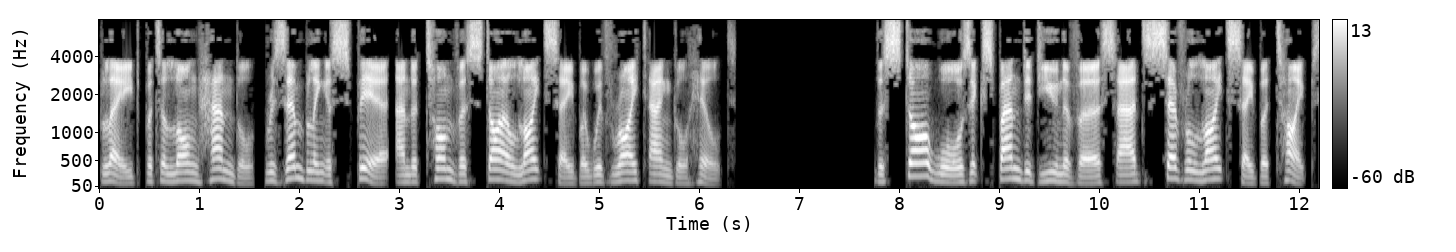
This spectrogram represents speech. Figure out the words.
blade but a long handle, resembling a spear and a Tonfa-style lightsaber with right-angle hilt. The Star Wars Expanded Universe adds several lightsaber types,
